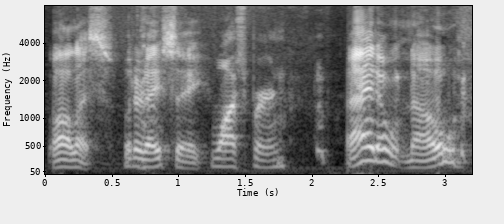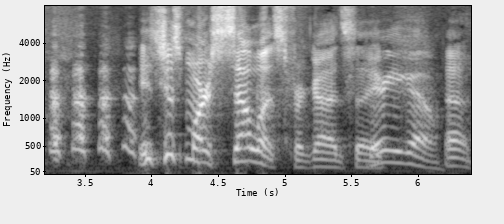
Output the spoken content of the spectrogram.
Wallace, what did I say? Washburn. I don't know. it's just Marcellus, for God's sake. There you go.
